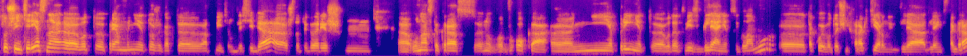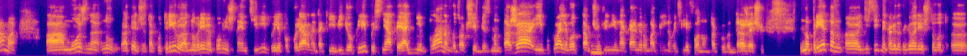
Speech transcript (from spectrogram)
Слушай, интересно, э, вот э, прям мне тоже как-то отметил для себя, э, что ты говоришь, у нас как раз ну, в ОК не принят вот этот весь глянец и гламур, такой вот очень характерный для, для Инстаграма, а можно, ну, опять же, так утрирую, одно время, помнишь, на MTV были популярны такие видеоклипы, снятые одним планом, вот вообще без монтажа, и буквально вот там чуть ли не на камеру мобильного телефона, он такой вот дрожащий. Но при этом, э, действительно, когда ты говоришь, что вот э,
